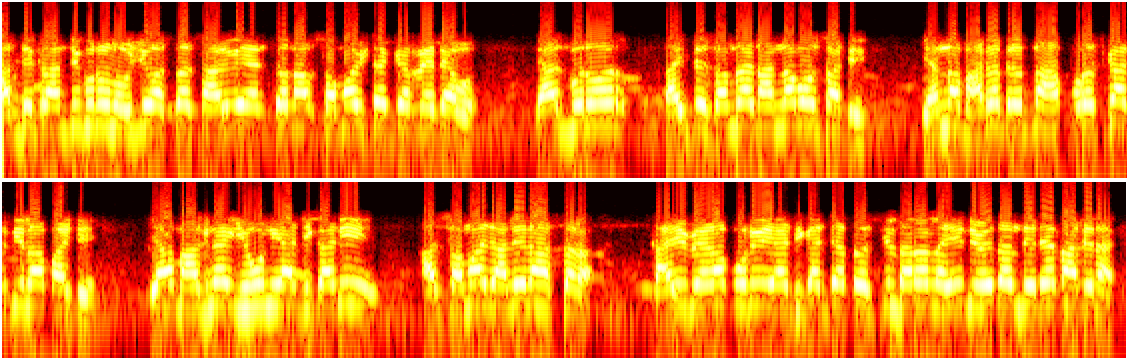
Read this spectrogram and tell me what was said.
आद्य क्रांतिगुरू लवजीवास साळवे यांचं नाव समाविष्ट करण्यात यावं. त्याचबरोबर साहित्य सम्राट अण्णाभाऊ साठे यांना भारतरत्न हा पुरस्कार दिला पाहिजे. या मागण्या घेऊन या ठिकाणी हा समाज आलेला असताना काही वेळापूर्वी या ठिकाणच्या तहसीलदाराला हे निवेदन देण्यात आलेलं आहे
